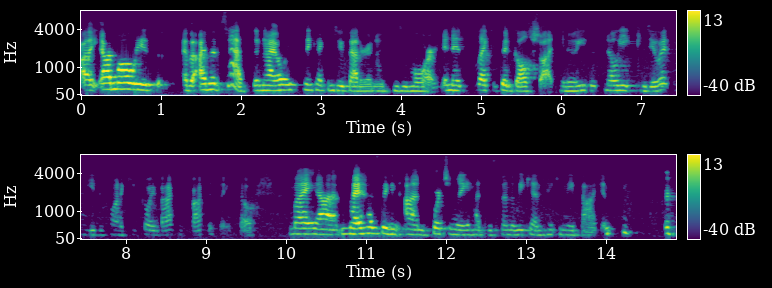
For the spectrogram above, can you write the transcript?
I, I'm always I'm obsessed, and I always think I can do better and I can do more, and it's like a good golf shot. You know, you just know you can do it, and you just want to keep going back and practicing. So my uh, my husband unfortunately had to spend the weekend taking me back and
